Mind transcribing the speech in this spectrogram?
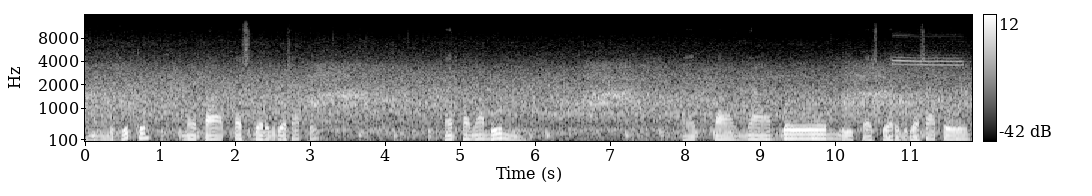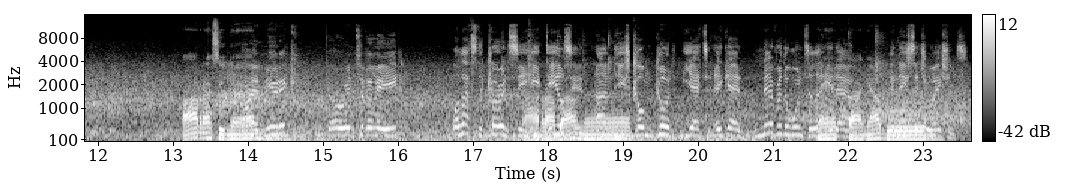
Emang begitu. Meta PES 2021 metanya bun metanya bun di PES 2021 Parah sih Bayern Ngen. Munich go into the lead. Well, that's the currency he deals in, and he's come good yet again. Never the one to let you down in these situations.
